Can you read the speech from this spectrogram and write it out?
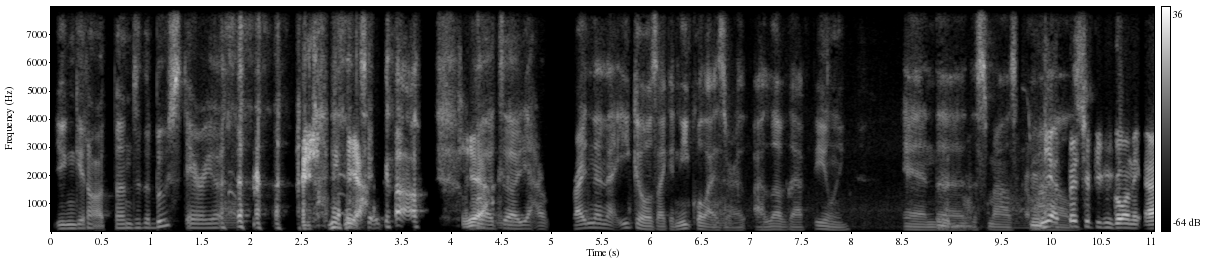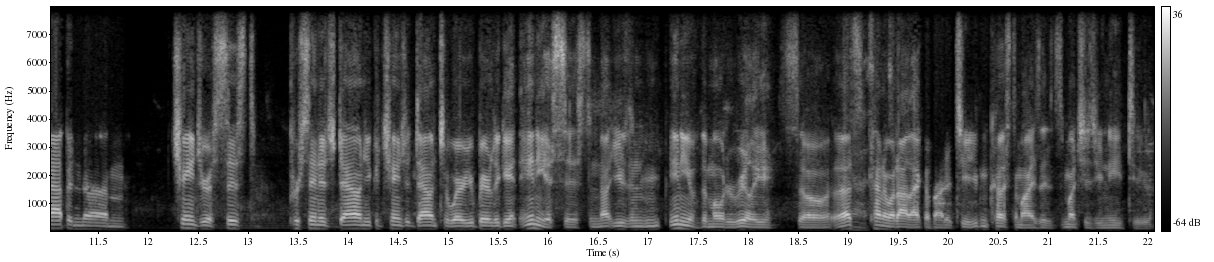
you can get up into the boost area. yeah, yeah, but uh, yeah, riding in that eco is like an equalizer. I, I love that feeling, and uh, mm-hmm. the smiles. Yeah, especially if you can go on the app and um, change your assist percentage down. You can change it down to where you're barely getting any assist and not using any of the motor really. So that's kind of what I like about it too. You can customize it as much as you need to.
